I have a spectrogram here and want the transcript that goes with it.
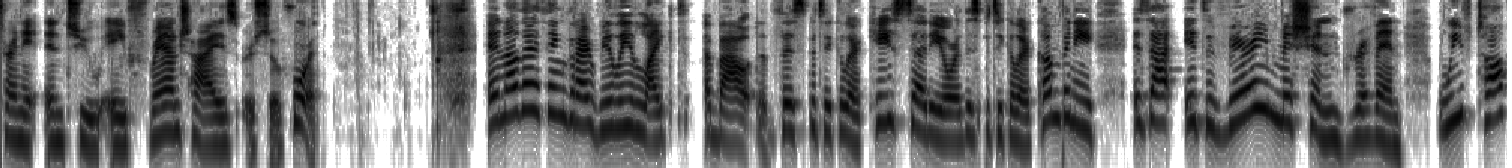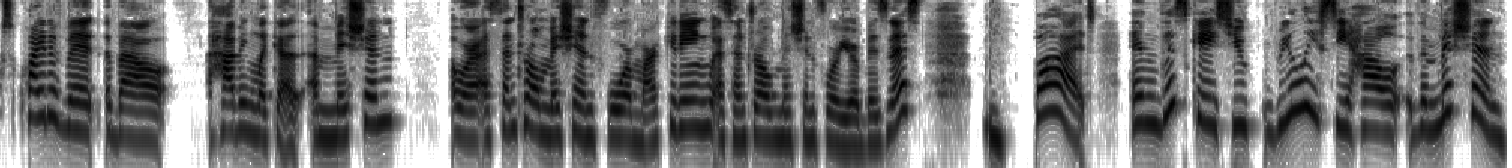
turn it into a franchise or so forth. Another thing that I really liked about this particular case study or this particular company is that it's very mission driven. We've talked quite a bit about having like a, a mission or a central mission for marketing, a central mission for your business. But in this case, you really see how the mission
